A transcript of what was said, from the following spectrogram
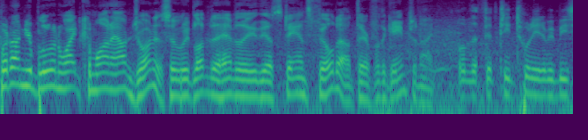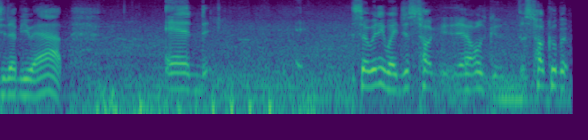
Put on your blue and white. Come on out and join us. So we'd love to have the, the stands filled out there for the game tonight. on the 1520 WBZW app. And so anyway, just talk. You know, let's talk a little bit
